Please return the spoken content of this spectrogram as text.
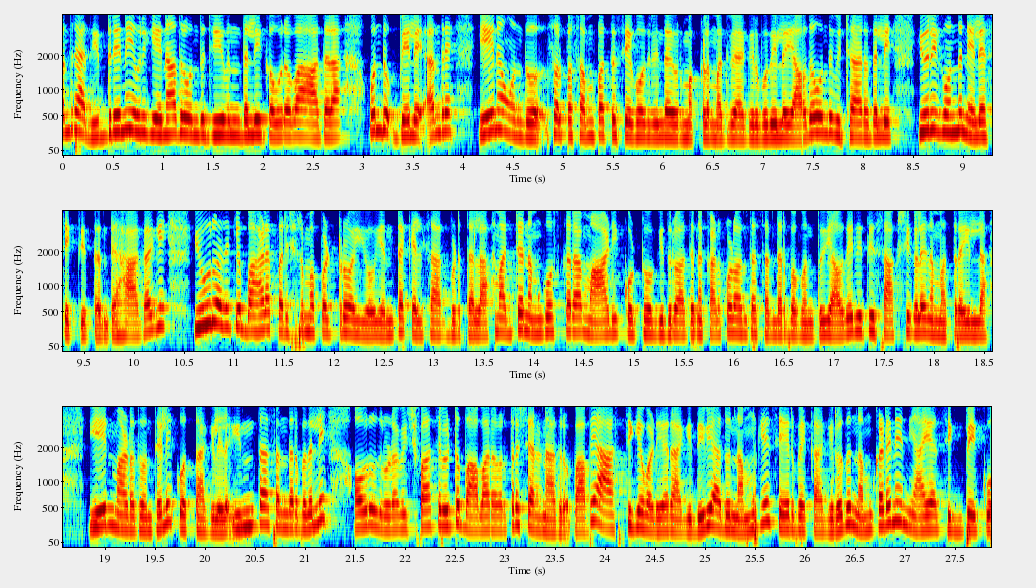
ಅಂದರೆ ಅದಿದ್ರೇ ಇವರಿಗೆ ಏನಾದರೂ ಒಂದು ಜೀವನದಲ್ಲಿ ಗೌರವ, ಆದರ, ಒಂದು ಬೆಲೆ, ಅಂದರೆ ಏನೋ ಒಂದು ಸ್ವಲ್ಪ ಸಂಪತ್ತು ಸಿಗೋದ್ರಿಂದ ಇವ್ರ ಮಕ್ಕಳ ಮದುವೆ ಆಗಿರ್ಬೋದು, ಇಲ್ಲ ಯಾವುದೋ ಒಂದು ವಿಚಾರದಲ್ಲಿ ಇವರಿಗೆ ಒಂದು ನೆಲೆ ಸಿಕ್ತಿತ್ತಂತೆ ಹಾಗಾಗಿ ಇವರು ಅದಕ್ಕೆ ಬಹಳ ಪರಿಶ್ರಮ ಪಟ್ಟರು ಅಯ್ಯೋ ಎಂಥ ಕೆಲಸ ಆಗ್ಬಿಡ್ತಲ್ಲ ಮಜ್ಜ ನಮಗೋಸ್ಕರ ಮಾಡಿ ಕೊಟ್ಟು ಹೋಗಿದ್ರು ಅದನ್ನು ಕಳ್ಕೊಳ್ಳೋ ಅಂಥ ಸಂದರ್ಭ ಬಂತು. ಯಾವುದೇ ರೀತಿ ಸಾಕ್ಷಿಗಳೇ ನಮ್ಮ ಹತ್ರ ಇಲ್ಲ. ಏನು ಮಾಡೋದು ಅಂತೇಳಿ ಗೊತ್ತಾಗಲಿಲ್ಲ. ಇಂಥ ಸಂದರ್ಭದಲ್ಲಿ ಅವರು ದೃಢ ವಿಶ್ವಾಸ ಬಿಟ್ಟು ಬಾಬಾರವ್ರ ಹತ್ರ ಶರಣಾದರು. ಬಾಬೆ ಆಸ್ತಿಗೆ ಒಡೆಯರಾಗಿದ್ದೀವಿ, ಅದು ನಮಗೆ ಸೇರಬೇಕಾಗಿರೋದು ನಮ್ಮ ಕಡೆನೇ ನ್ಯಾಯ ಸಿಗಬೇಕು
